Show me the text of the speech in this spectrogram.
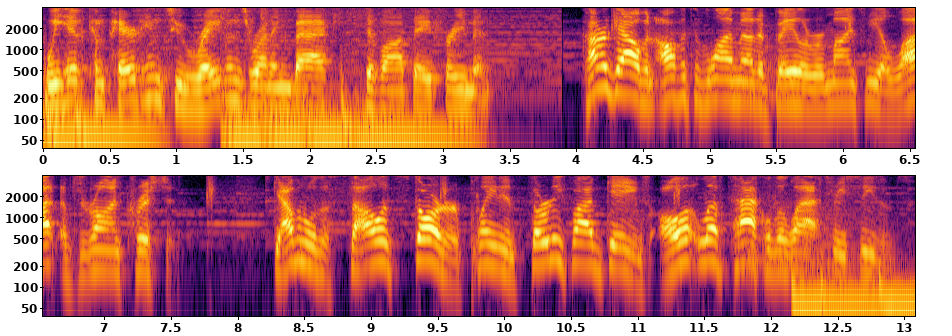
We have compared him to Ravens running back Devonta Freeman. Connor Galvin, offensive lineman out of Baylor, reminds me a lot of Geron Christian. Galvin was a solid starter, playing in 35 games, all at left tackle the last three seasons.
